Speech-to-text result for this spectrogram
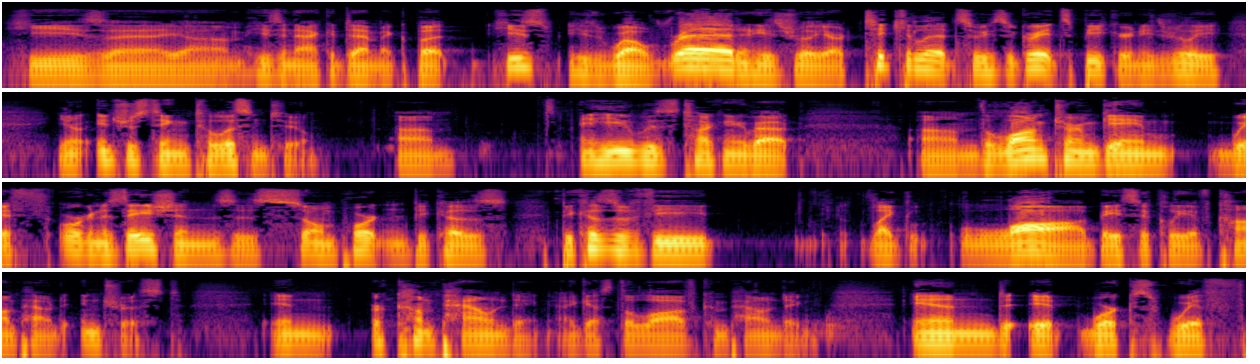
he's a um, he's an academic, but he's he's well read and he's really articulate. So he's a great speaker, and he's really you know interesting to listen to. Um, and he was talking about um, the long term game with organizations is so important because because of the like law basically of compound interest in or compounding, I guess the law of compounding. And it works with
